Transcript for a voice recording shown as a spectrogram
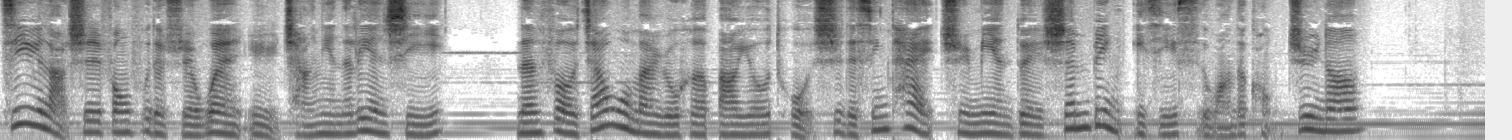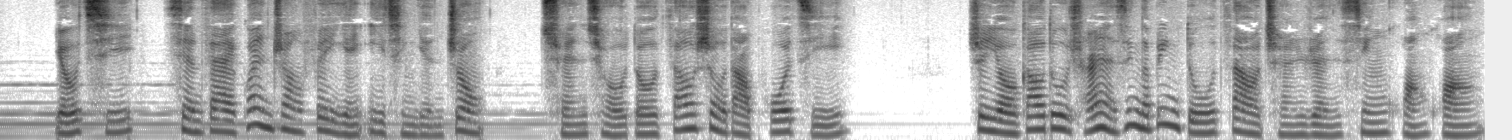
基于老师丰富的学问与常年的练习，能否教我们如何保有妥适的心态去面对生病以及死亡的恐惧呢？尤其现在冠状肺炎疫情严重，全球都遭受到波及。这有高度传染性的病毒造成人心惶惶，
